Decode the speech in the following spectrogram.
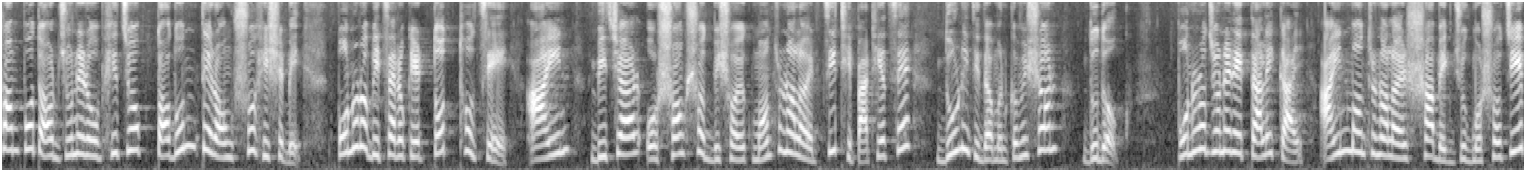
সম্পদ অর্জনের অভিযোগ তদন্তের অংশ হিসেবে পনেরো বিচারকের তথ্য চেয়ে আইন, বিচার ও সংসদ বিষয়ক মন্ত্রণালয়ের চিঠি পাঠিয়েছে দুর্নীতি দমন কমিশন দুদক। পনেরো জনের এই তালিকায় আইন মন্ত্রণালয়ের সাবেক যুগ্ম সচিব,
